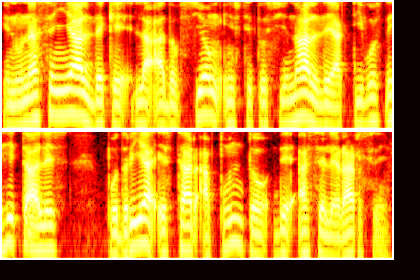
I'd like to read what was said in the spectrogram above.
en una señal de que la adopción institucional de activos digitales podría estar a punto de acelerarse.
